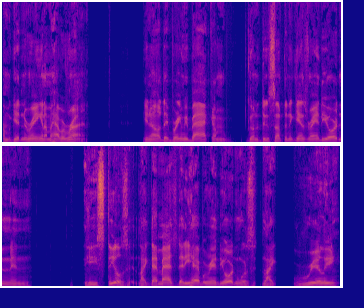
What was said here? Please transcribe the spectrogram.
I'm gonna get in the ring and I'm gonna have a run. You know, they bring me back. I'm gonna do something against Randy Orton, and he steals it. Like that match that he had with Randy Orton was like really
